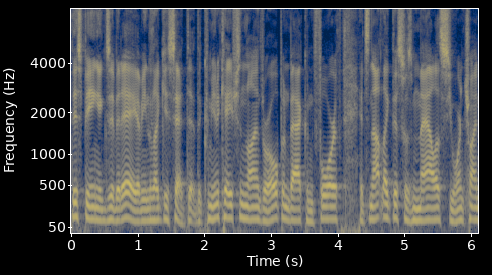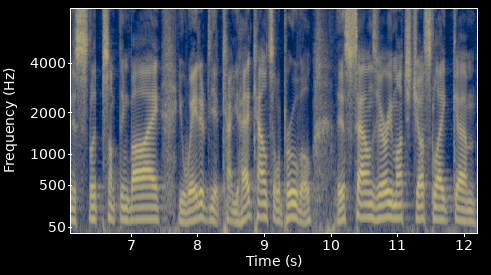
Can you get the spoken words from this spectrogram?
this being Exhibit A, I mean, like you said, the, the communication lines were open back and forth. It's not like this was malice. You weren't trying to slip something by. You waited, you, you had council approval. This sounds very much just like, um,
